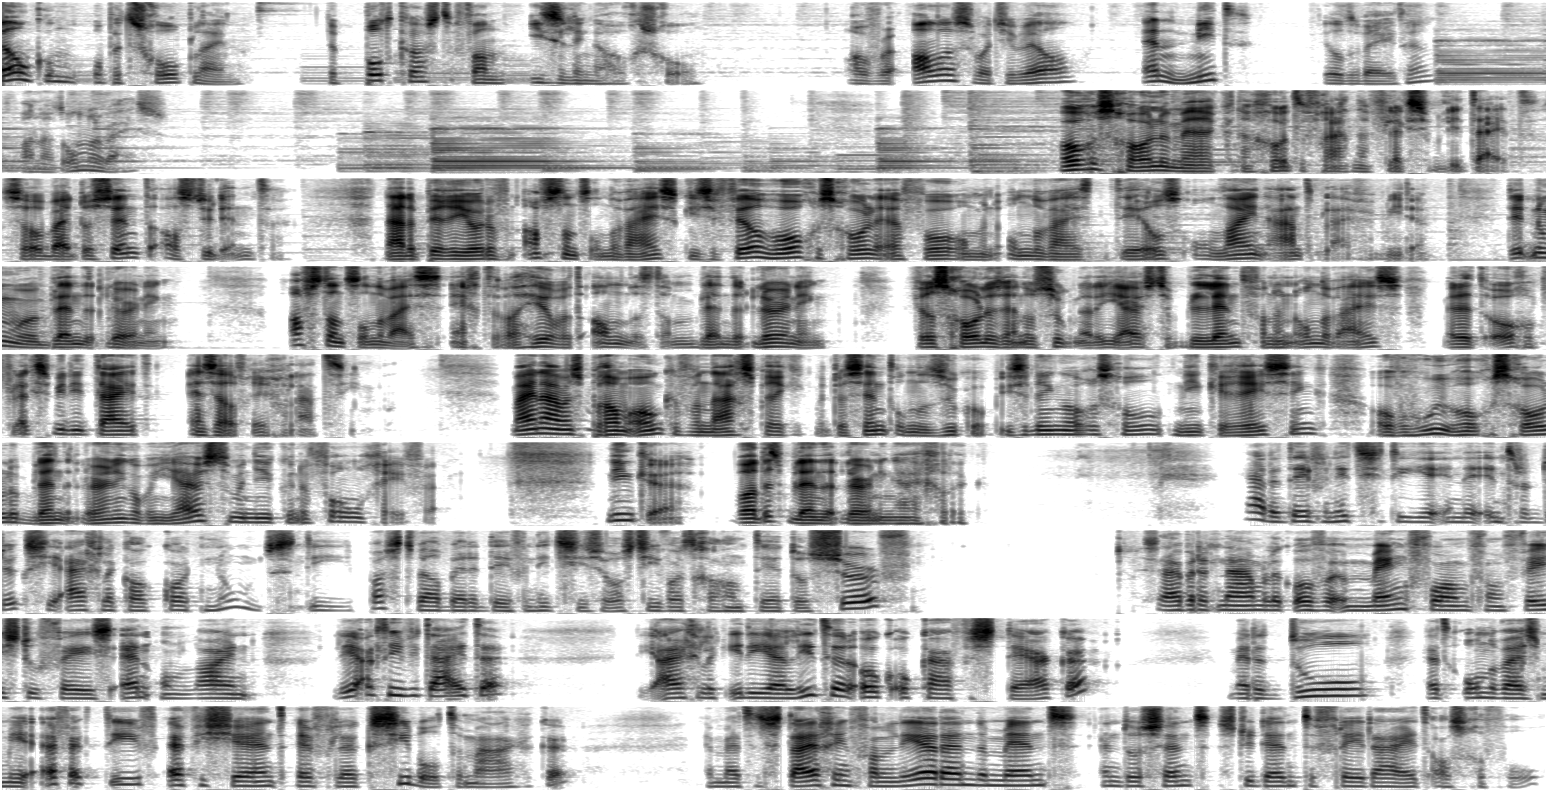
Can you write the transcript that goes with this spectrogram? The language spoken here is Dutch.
Welkom op het Schoolplein, de podcast van Iselingen Hogeschool. Over alles wat je wel en niet wilt weten van het onderwijs. Hogescholen merken een grote vraag naar flexibiliteit, zowel bij docenten als studenten. Na de periode van afstandsonderwijs kiezen veel hogescholen ervoor om hun onderwijs deels online aan te blijven bieden. Dit noemen we blended learning. Afstandsonderwijs is echter wel heel wat anders dan blended learning. Veel scholen zijn op zoek naar de juiste blend van hun onderwijs met het oog op flexibiliteit en zelfregulatie. Mijn naam is Bram Oonk en vandaag spreek ik met docent onderzoeker op Iseling Hogeschool, Nienke Racing, over hoe hogescholen blended learning op een juiste manier kunnen vormgeven. Nienke, wat is blended learning eigenlijk? Ja, de definitie die je in de introductie eigenlijk al kort noemt, die past wel bij de definitie zoals die wordt gehanteerd door SURF. Ze hebben het namelijk over een mengvorm van face-to-face en online leeractiviteiten, die eigenlijk idealiter ook elkaar versterken, met het doel het onderwijs meer effectief, efficiënt en flexibel te maken. En met een stijging van leerrendement en docent-studenttevredenheid als gevolg.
